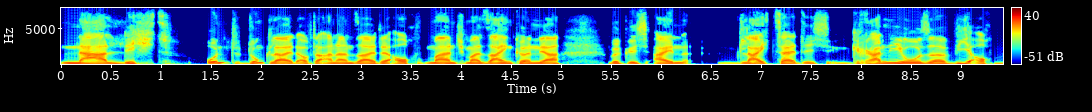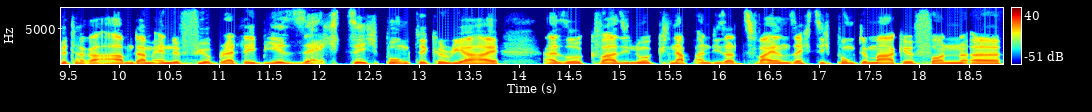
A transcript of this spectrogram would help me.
nah Licht und Dunkelheit auf der anderen Seite auch manchmal sein können, ja, wirklich ein gleichzeitig grandioser wie auch bitterer Abend am Ende für Bradley Beal. 60 Punkte Career High, also quasi nur knapp an dieser 62 Punkte Marke von äh,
